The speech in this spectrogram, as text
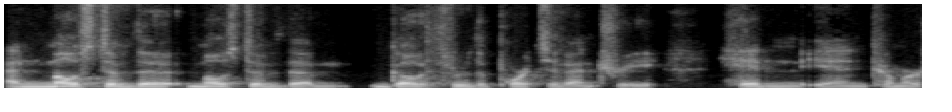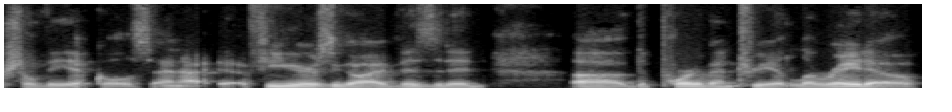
And most of the most of them go through the ports of entry, hidden in commercial vehicles. And I, a few years ago, I visited uh, the port of entry at Laredo,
